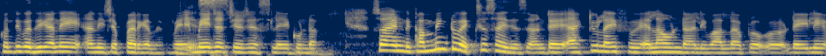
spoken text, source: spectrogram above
కొద్ది కొద్దిగానే అని చెప్పారు కదా. మేజర్ చేంజెస్ లేకుండా. So and coming to exercises అంటే యాక్టివ్ లైఫ్ ఎలా ఉండాలి? వాళ్ళ డైలీ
